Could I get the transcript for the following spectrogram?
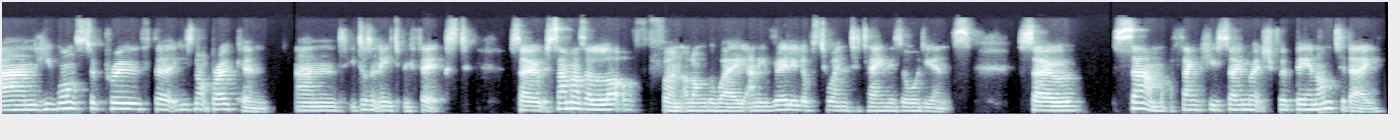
and he wants to prove that he's not broken and he doesn't need to be fixed. So Sam has a lot of fun along the way, and he really loves to entertain his audience. So Sam, thank you so much for being on today.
